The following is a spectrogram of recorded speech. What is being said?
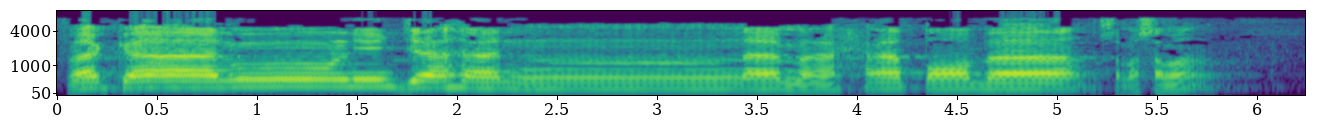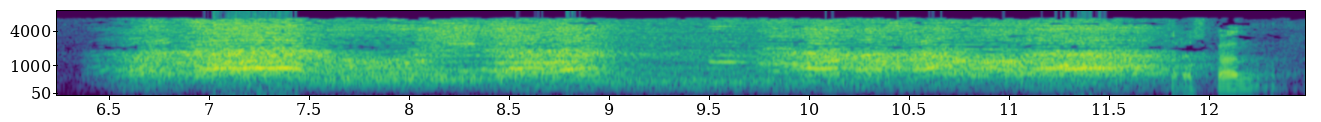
Fakanu li jahannam hataba. Sama-sama. Teruskan.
